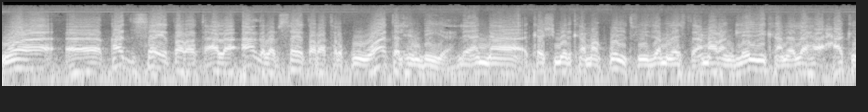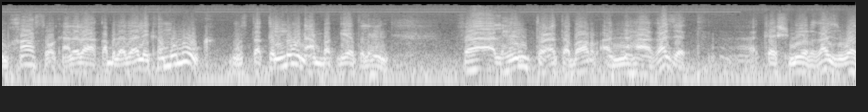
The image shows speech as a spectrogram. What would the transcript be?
وقد سيطرت على أغلب سيطرة القوات الهندية لأن كشمير كما قلت في زمن الاستعمار الإنجليزي كان لها حاكم خاص وكان لها قبل ذلك ملوك مستقلون عن بقية الهند. فالهند تعتبر أنها غزت كشمير غزوا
